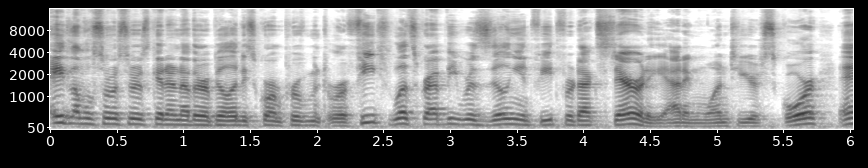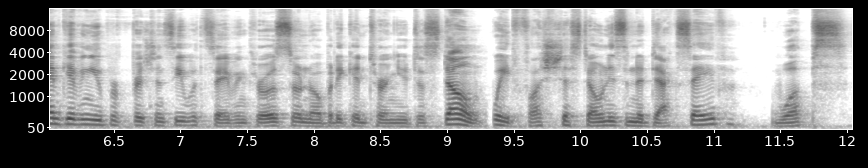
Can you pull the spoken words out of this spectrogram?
8th level sorcerers get another ability score improvement or a feat. Let's grab the resilient feat for dexterity, adding 1 to your score and giving you proficiency with saving throws so nobody can turn you to stone. Wait, flesh to stone isn't a dex save? Whoops.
